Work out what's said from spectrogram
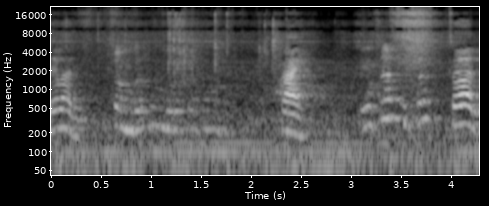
लय भारी. काय? चल.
